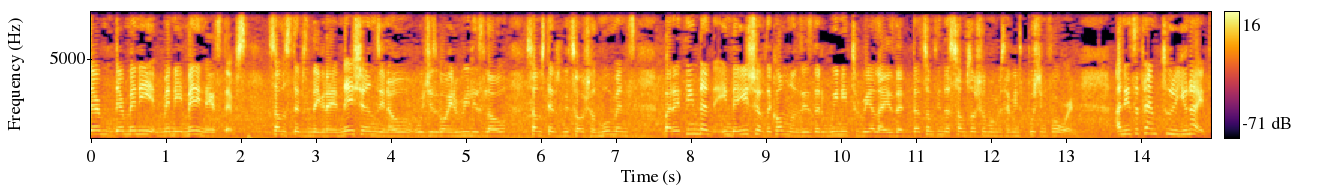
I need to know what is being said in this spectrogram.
there there are many many many next steps. Some steps in the United Nations, you know, which is going really slow. Some steps with social movements. But I think that in the issue of the commons is that we need to realize that that's something that some social movements have been pushing forward, and it's a time to unite.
